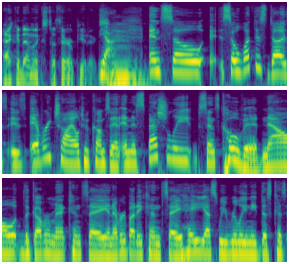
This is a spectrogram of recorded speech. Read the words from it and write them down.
academics to therapeutics. Yeah. Hmm. And so so what this does is every child who comes in and especially since COVID, now the government can say and everybody can say, "Hey, yes, we really need this cuz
